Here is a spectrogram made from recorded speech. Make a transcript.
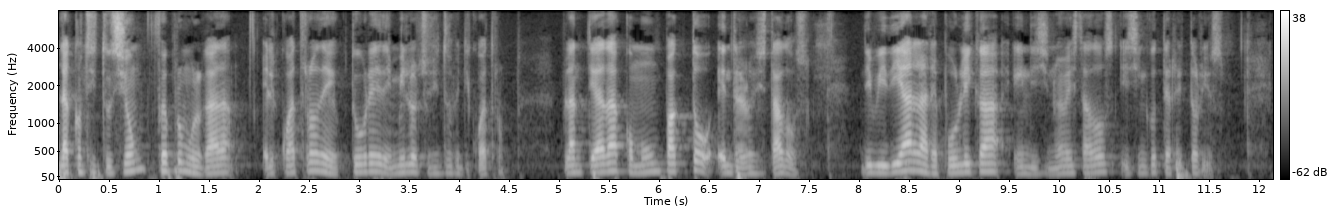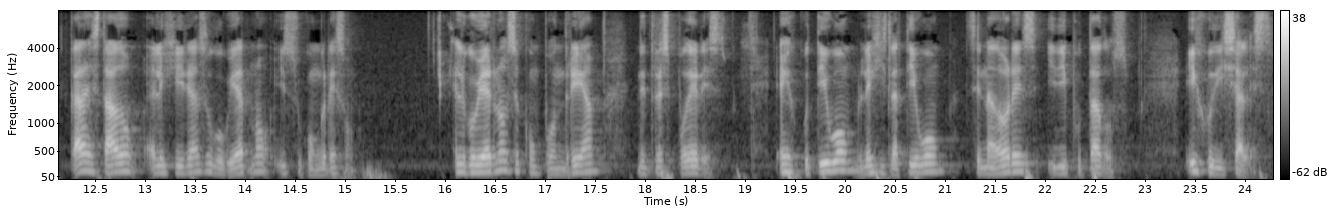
La Constitución fue promulgada el 4 de octubre de 1824, planteada como un pacto entre los estados. Dividía la República en 19 estados y 5 territorios. Cada estado elegiría su gobierno y su Congreso. El gobierno se compondría de tres poderes, ejecutivo, legislativo, senadores y diputados, y judiciales.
